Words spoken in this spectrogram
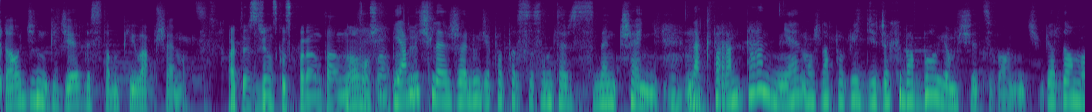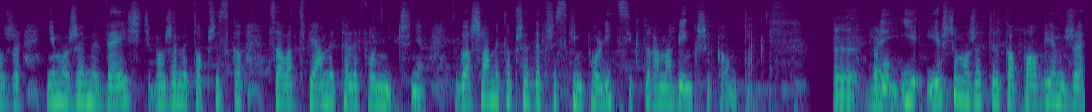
rodzin, gdzie wystąpiła przemoc. Ale to jest w związku z kwarantanną, można Ja powiedzieć? myślę, że ludzie po prostu są też zmęczeni. Mhm. Na kwarantannie można powiedzieć, że chyba boją się dzwonić. Wiadomo, że nie możemy wejść, możemy to wszystko załatwiamy telefonicznie. Zgłaszamy to przede wszystkim policji, która ma większy kontakt. E, No bo Je, jeszcze może tylko powiem, że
